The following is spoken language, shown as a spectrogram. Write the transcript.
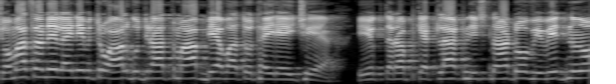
ચોમાસાને લઈને મિત્રો, હાલ ગુજરાતમાં બે વાતો થઈ રહી છે. એક તરફ કેટલાક નિષ્ણાતો વિવિધનો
